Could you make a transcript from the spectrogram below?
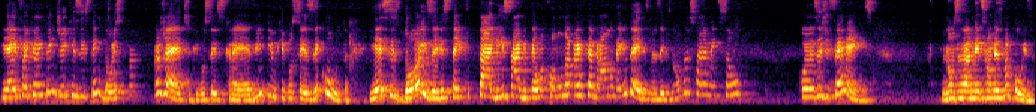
E aí foi que eu entendi que existem dois projetos, o que você escreve e o que você executa. E esses dois, eles têm que estar ali, sabe? Tem uma coluna vertebral no meio deles, mas eles não necessariamente são coisas diferentes. Não necessariamente são a mesma coisa.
